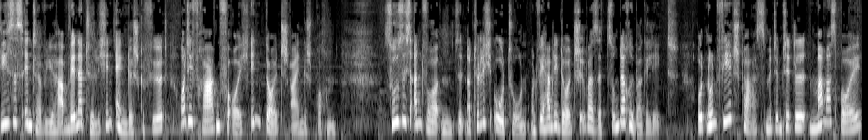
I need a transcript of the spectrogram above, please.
Dieses Interview haben wir natürlich in Englisch geführt und die Fragen für euch in Deutsch eingesprochen. Susis Antworten sind natürlich O-Ton und wir haben die deutsche Übersetzung darüber gelegt. Und nun viel Spaß mit dem Titel Mama's Boy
